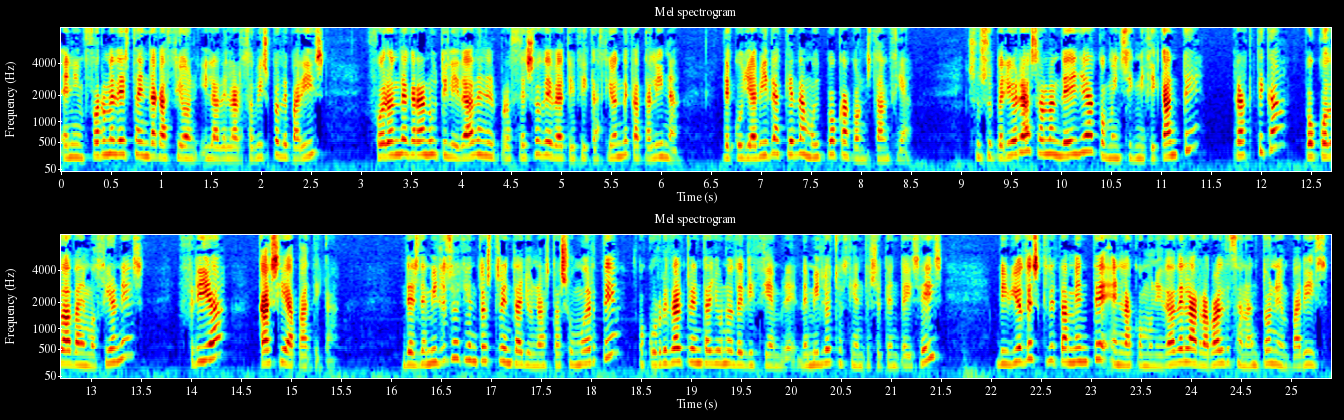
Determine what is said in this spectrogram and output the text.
El informe de esta indagación y la del arzobispo de París fueron de gran utilidad en el proceso de beatificación de Catalina, de cuya vida queda muy poca constancia. Sus superioras hablan de ella como insignificante, práctica, poco dada a emociones, fría, casi apática. Desde 1831 hasta su muerte, ocurrida el 31 de diciembre de 1876, vivió discretamente en la comunidad del arrabal de San Antonio, en París,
